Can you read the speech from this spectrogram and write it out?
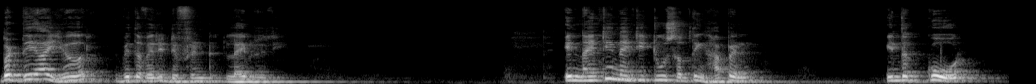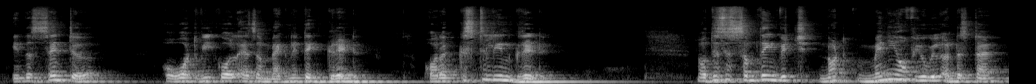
But they are here with a very different library. In 1992, something happened in the core, in the center or what we call as a magnetic grid or a crystalline grid. Now this is something which not many of you will understand.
